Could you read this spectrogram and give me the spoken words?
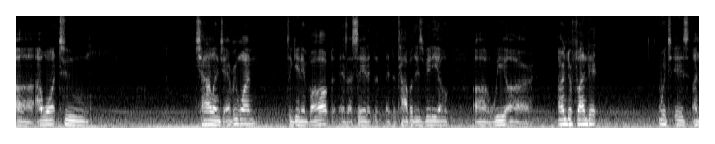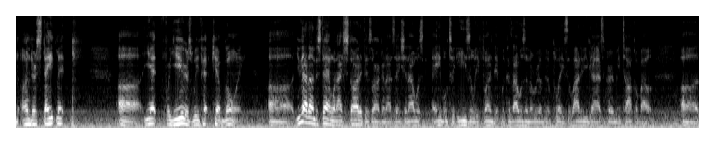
Uh, I want to challenge everyone to get involved. As I said at the at the top of this video, uh, we are underfunded, which is an understatement. Uh, yet for years we've kept going. Uh, you got to understand when I started this organization, I was able to easily fund it because I was in a real good place. A lot of you guys have heard me talk about uh,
